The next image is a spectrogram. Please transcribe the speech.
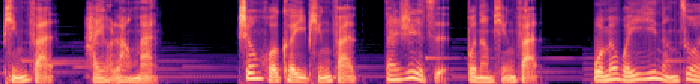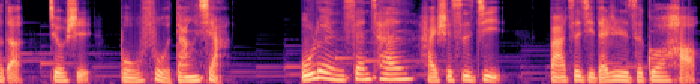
平凡，还有浪漫。生活可以平凡，但日子不能平凡。我们唯一能做的就是不负当下。无论三餐还是四季，把自己的日子过好，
